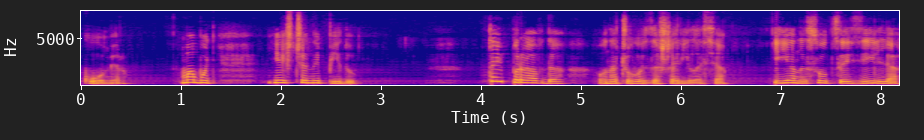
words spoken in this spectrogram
комір. Мабуть, я ще не піду. Та й правда, вона чогось зашарілася. І я несу це зілля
